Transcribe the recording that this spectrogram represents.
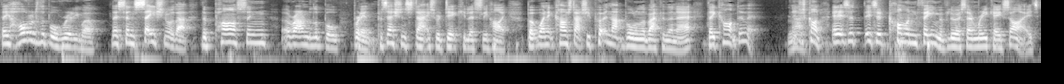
they hold onto the ball really well. They're sensational at that. The passing around of the ball, brilliant. Possession stat is ridiculously high. But when it comes to actually putting that ball on the back of the net, they can't do it. They No. just can't. And it's a it's a common theme of Luis Enrique sides.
